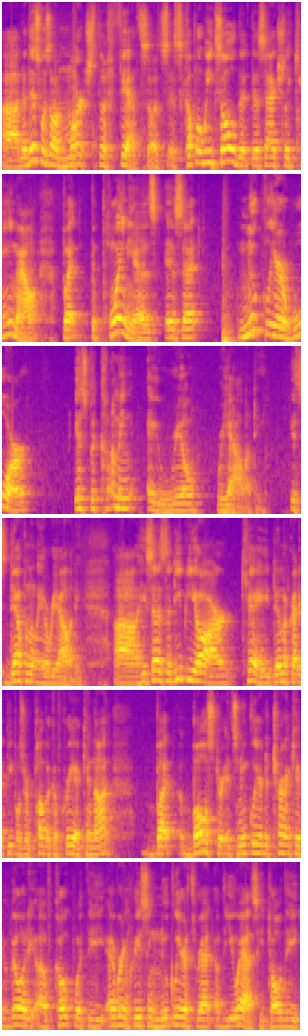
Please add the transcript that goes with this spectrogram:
Uh, now, this was on March the 5th, so it's, it's a couple of weeks old that this actually came out. But the point is, is that nuclear war is becoming a real reality. It's definitely a reality. Uh, he says the DPRK, Democratic People's Republic of Korea, cannot but bolster its nuclear deterrent capability of cope with the ever-increasing nuclear threat of the U.S. He told the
